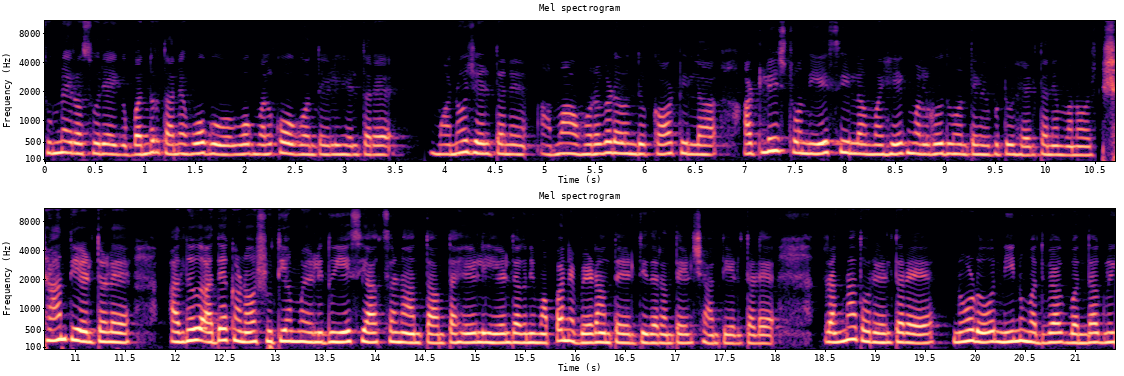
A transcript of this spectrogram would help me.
ಸುಮ್ಮನೆ ಇರೋ ಸೂರ್ಯ, ಈಗ ಬಂದರೂ ತಾನೇ ಹೋಗು, ಹೋಗಿ ಮಲ್ಕೋ ಹೋಗು ಅಂತ ಹೇಳಿ ಹೇಳ್ತಾರೆ. ಮನೋಜ್ ಹೇಳ್ತಾನೆ, ಅಮ್ಮ, ಹೊರಗಡೆ ಒಂದು ಕಾಟ್ ಇಲ್ಲ ಅಟ್ಲೀಸ್ಟ್ ಒಂದು ಎ ಸಿ ಇಲ್ಲಮ್ಮ ಹೇಗೆ ಮಲಗೋದು ಅಂತ ಹೇಳ್ಬಿಟ್ಟು ಹೇಳ್ತಾನೆ ಮನೋಜ್. ಶಾಂತಿ ಹೇಳ್ತಾಳೆ, ಅದು, ಅದೇ ಕಣೋ ಶ್ರುತಿ ಅಮ್ಮ ಹೇಳಿದ್ದು ಎ ಸಿ ಹಾಕ್ಸೋಣ ಅಂತ ಅಂತ ಹೇಳಿ ಹೇಳಿದಾಗ ನಿಮ್ಮ ಅಪ್ಪನೇ ಬೇಡ ಅಂತ ಹೇಳ್ತಿದ್ದಾರೆ ಅಂತ ಹೇಳಿ ಶಾಂತಿ ಹೇಳ್ತಾಳೆ. ರಂಗನಾಥ್ ಅವ್ರು ಹೇಳ್ತಾರೆ, ನೋಡು, ನೀನು ಮದುವೆಯಾಗಿ ಬಂದಾಗಲೂ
